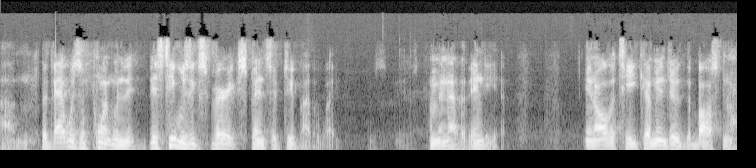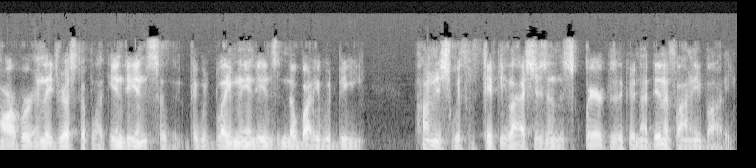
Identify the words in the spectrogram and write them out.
Um, but that was a point when the, this tea was ex- very expensive too. By the way, it was, it was coming out of India, and all the tea come into the Boston Harbor, and they dressed up like Indians, so they would blame the Indians, and nobody would be punished with 50 lashes in the square because they couldn't identify anybody.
